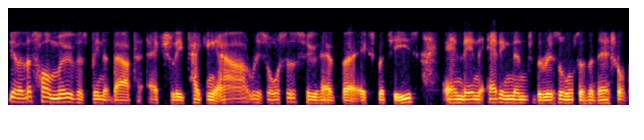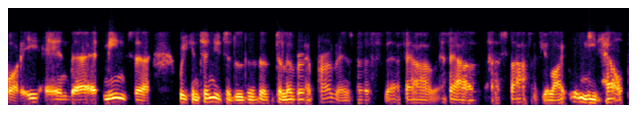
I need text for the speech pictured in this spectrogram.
you know, this whole move has been about actually taking our resources who have uh, expertise and then adding them to the resource of the national body. And uh, it means uh, we continue to del- deliver our programs. But if, if our if our uh, staff, if you like, need help,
